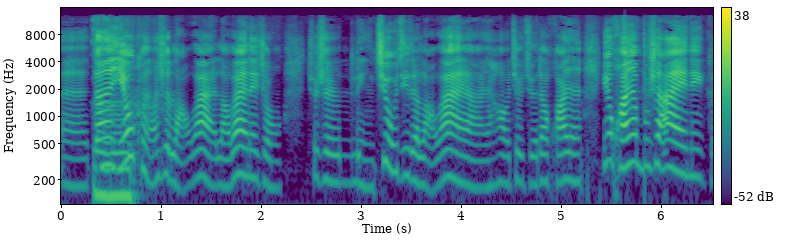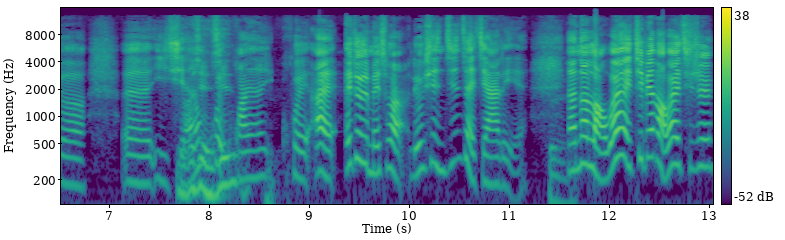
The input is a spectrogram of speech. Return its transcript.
呃，当然也有可能是老外，老外那种就是领救济的老外啊，然后就觉得华人，因为华人不是爱那个，呃，以前会华人会爱，哎，对对，没错，留现金在家里，对啊，那老外这边老外其实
